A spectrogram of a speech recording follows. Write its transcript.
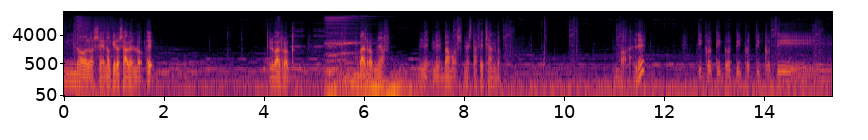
No lo sé, no quiero saberlo. Eh. El Balrog. Balrog me, of- Vamos, me está acechando. Vale. Tico, tico, tico, tico, ti.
